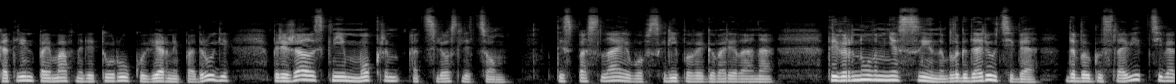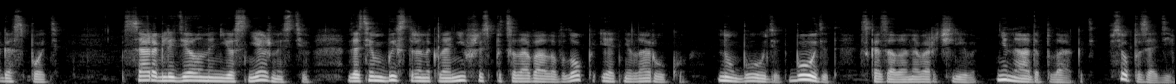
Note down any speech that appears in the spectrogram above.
Катрин, поймав на лету руку верной подруги, прижалась к ней мокрым от слез лицом. «Ты спасла его», — всхлипывая, говорила она. «Ты вернула мне сына. Благодарю тебя. Да благословит тебя Господь». Сара глядела на нее с нежностью, затем, быстро наклонившись, поцеловала в лоб и отняла руку. «Ну, будет, будет», — сказала она ворчливо. «Не надо плакать. Все позади».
